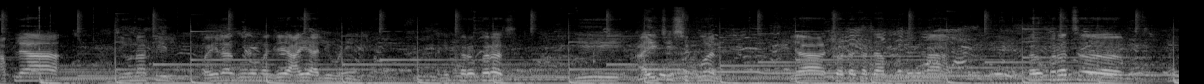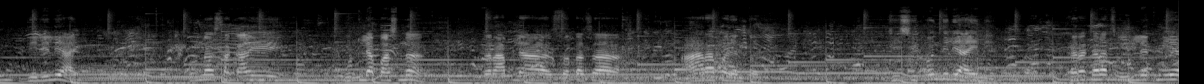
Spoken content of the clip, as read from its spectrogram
आपल्या जीवनातील पहिला गुरु म्हणजे आई आली वडील. आणि खरोखरच ही आईची शिकवण या छोट्या छोट्या मुलींना खरोखरच दिलेली आहे. पुन्हा सकाळी उठल्यापासनं तर आपल्या स्वतःचा आहारापर्यंत जी शिकवण दिली आईने खरोखरच उल्लेखनीय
